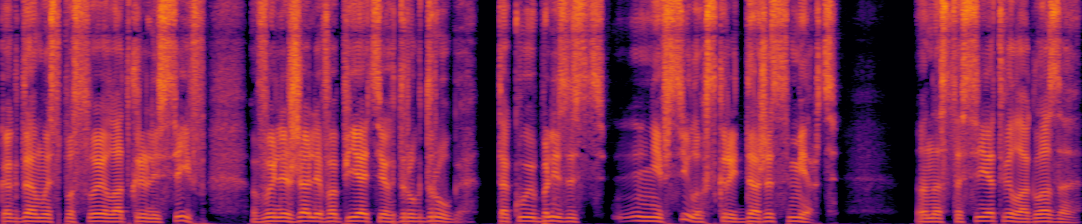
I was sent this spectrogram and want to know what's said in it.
Когда мы с Пасуэло открыли сейф, вы лежали в объятиях друг друга. Такую близость не в силах скрыть даже смерть». Анастасия отвела глаза.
